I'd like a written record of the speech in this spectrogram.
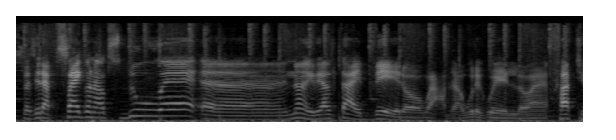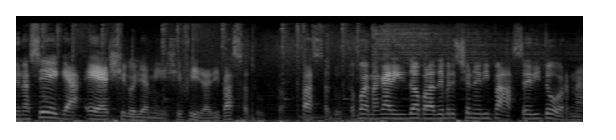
Stasera Psychonauts 2. Uh, no, in realtà è vero. Guarda, pure quello. Eh. Fatti una sega e esci con gli amici. Fidati, passa tutto. Passa tutto. Poi magari dopo la depressione ripassa e ritorna.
